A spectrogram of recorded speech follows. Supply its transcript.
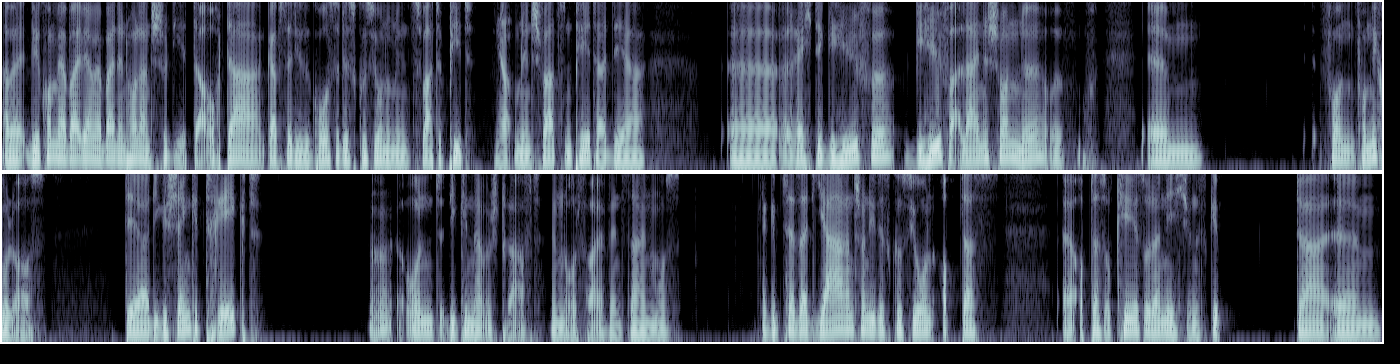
Aber wir kommen ja bei, wir haben ja beide in Holland studiert. Da auch da gab es ja diese große Diskussion um den Zwarte Piet, ja. um den schwarzen Peter, der äh, rechte Gehilfe, Gehilfe alleine schon, ne? ähm, von, vom Nikolaus, der die Geschenke trägt ja, und die Kinder bestraft im Notfall, wenn es sein muss. Da gibt es ja seit Jahren schon die Diskussion, ob das, äh, ob das okay ist oder nicht. Und es gibt da ähm,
